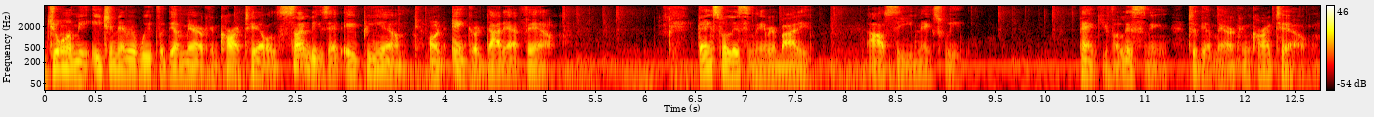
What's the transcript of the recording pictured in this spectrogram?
Join me each and every week for The American Cartel, Sundays at 8 p.m. on Anchor.fm. Thanks for listening, everybody. I'll see you next week. Thank you for listening to The American Cartel.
